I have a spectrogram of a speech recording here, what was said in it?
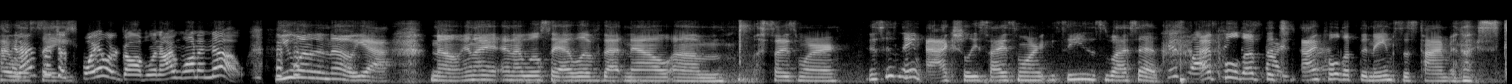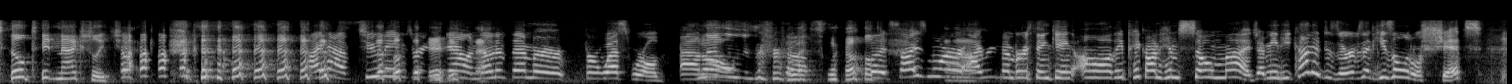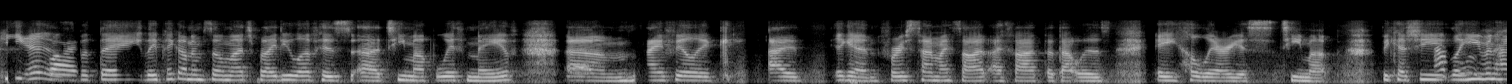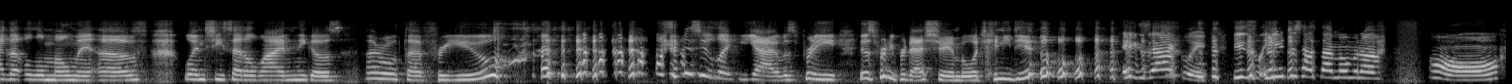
I and I'm say such a spoiler goblin. I want to know. you want to know, yeah. No, and I and I will say I love that now. Um, Sizemore is his name actually Sizemore? You see, this is what I said. I pulled up the I pulled up the names this time and I still didn't actually check. I have two names written down. None of them are for Westworld at all. None of them are for So- Westworld. But Sizemore, Uh, I remember thinking, oh, they pick on him so much. I mean, he kind of deserves it. He's a little shit. He is, But- but, they they pick on him so much. But I do love his uh, team up with Maeve. Um, I feel like I again first time I saw it, I thought that that was a hilarious team up because she like Absolutely. he even had that little moment of when she said a line and he goes, "I wrote that for you." and she was like, "Yeah, it was pretty. It was pretty pedestrian, but what can you do?" Exactly. He's he just has that moment of, oh,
